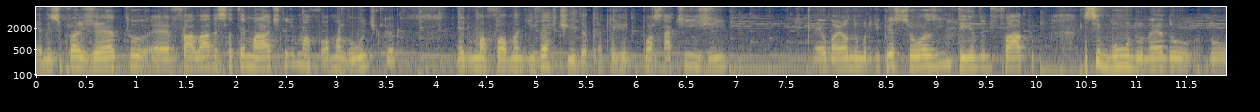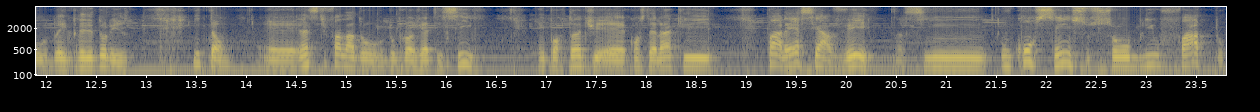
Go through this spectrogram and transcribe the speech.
é, nesse projeto é, falar dessa temática de uma forma lúdica, é, de uma forma divertida, para que a gente possa atingir né, o maior número de pessoas entenda de fato esse mundo né, do, do, do empreendedorismo. Então, é, antes de falar do, do projeto em si, é importante é, considerar que parece haver assim um consenso sobre o fato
